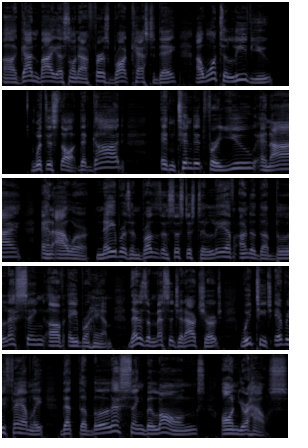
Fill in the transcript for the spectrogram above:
uh, gotten by us on our first broadcast today. I want to leave you with this thought that God intended for you and I and our neighbors and brothers and sisters to live under the blessing of Abraham. That is a message at our church. We teach every family that the blessing belongs on your house.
